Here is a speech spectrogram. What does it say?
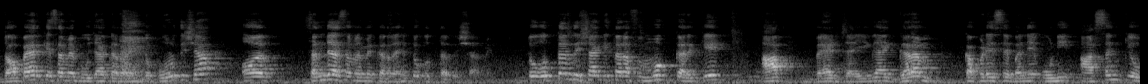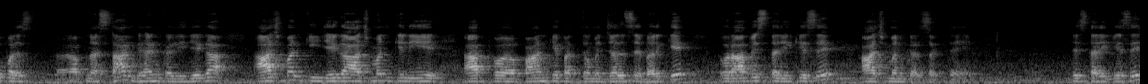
दोपहर के समय पूजा कर रहे हैं तो पूर्व दिशा और संध्या समय में कर रहे हैं तो उत्तर दिशा में। तो उत्तर दिशा की तरफ़ मुख करके आप बैठ जाइएगा। एक गर्म कपड़े से बने उन्हीं आसन के ऊपर अपना स्थान ग्रहण कर लीजिएगा, आचमन कीजिएगा। आचमन के लिए आप पान के पत्तों में जल से भर के और आप इस तरीके से आचमन कर सकते हैं। इस तरीके से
